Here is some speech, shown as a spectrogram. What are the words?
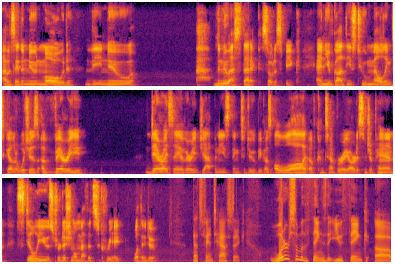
I would say, the new mode, the new, the new aesthetic, so to speak. And you've got these two melding together, which is a very dare I say, a very Japanese thing to do because a lot of contemporary artists in Japan still use traditional methods to create what they do. That's fantastic. What are some of the things that you think uh,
